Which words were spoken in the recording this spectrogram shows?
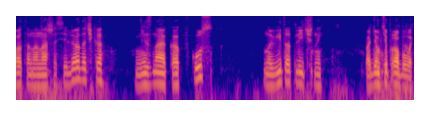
Вот она наша селедочка. Не знаю, как вкус, но вид отличный. Пойдемте пробовать.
